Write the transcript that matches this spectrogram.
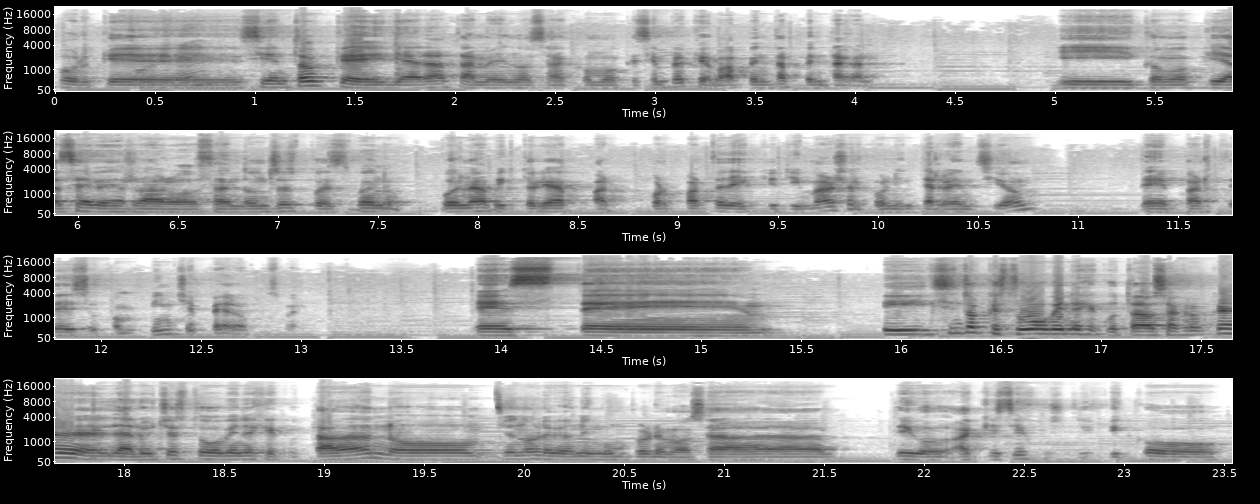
Porque siento que ya era también, o sea, como que siempre que va Penta, Penta gana y como que ya se ve raro. O sea, entonces, pues bueno, buena victoria por parte de Cutie Marshall con intervención de parte de su compinche, pero pues bueno. Este. Y siento que estuvo bien ejecutado, o sea, creo que la lucha estuvo bien ejecutada, no, yo no le veo ningún problema, o sea, digo, aquí sí justifico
